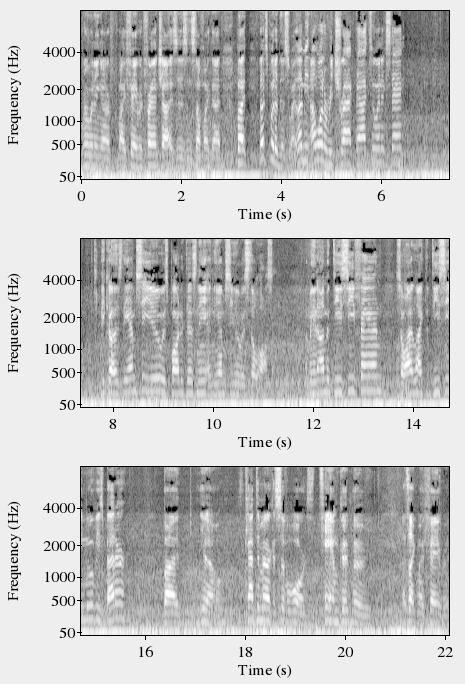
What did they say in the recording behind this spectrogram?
ruining our my favorite franchises and stuff like that. But let's put it this way. Let me I want to retract that to an extent because the MCU is part of Disney and the MCU is still awesome. I mean, I'm a DC fan, so I like the DC movies better, but you know, Captain America: Civil War is damn good movie. That's like my favorite.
